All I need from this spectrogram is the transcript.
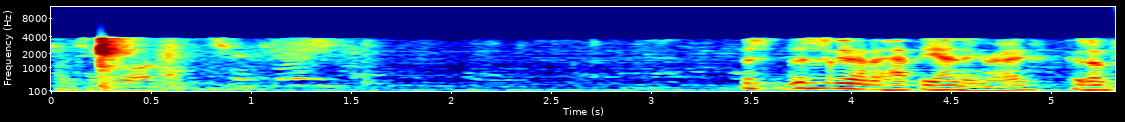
continue on? This, this is gonna have a happy ending, right? Cause I'm.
